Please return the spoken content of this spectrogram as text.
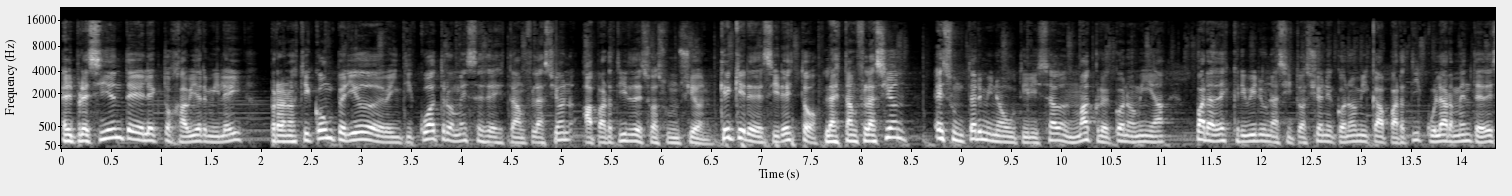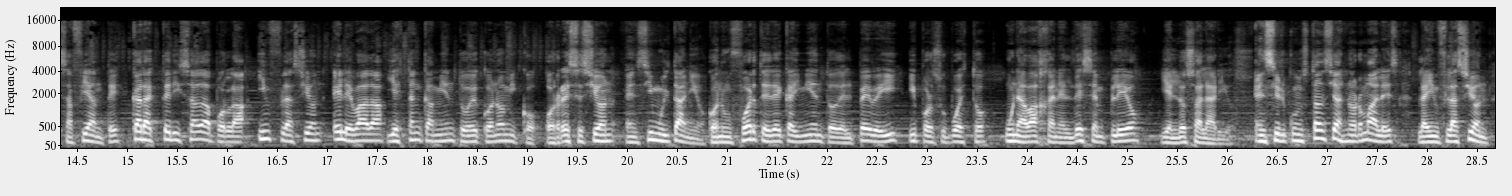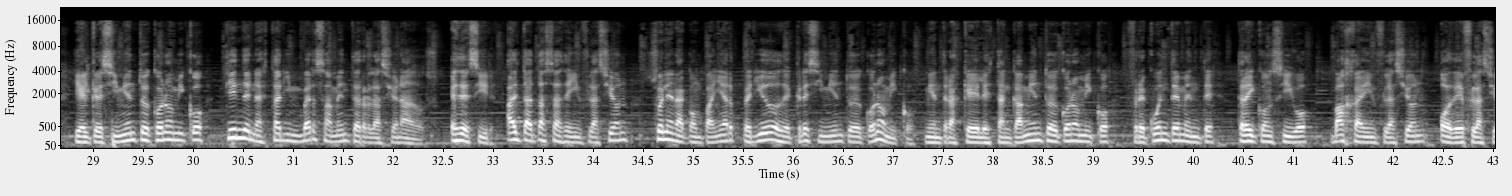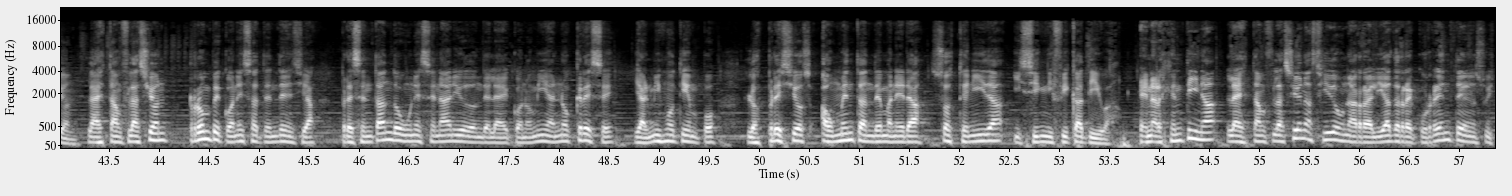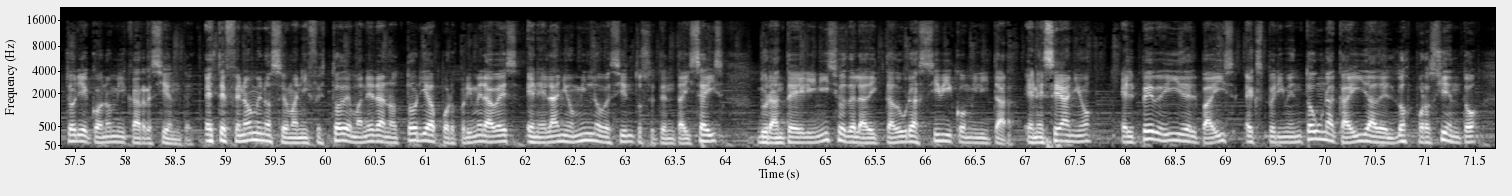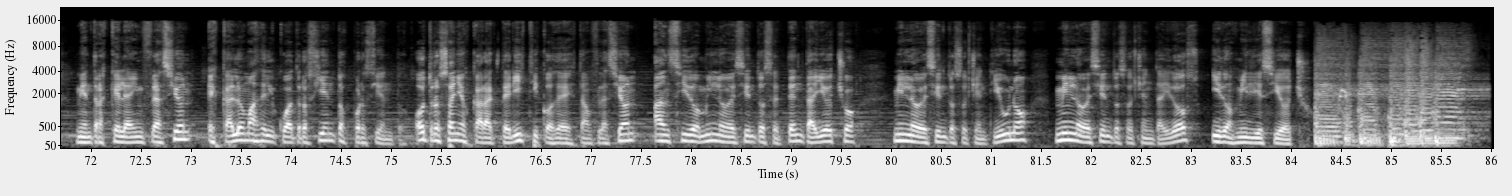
El presidente electo Javier Milei pronosticó un periodo de 24 meses de estanflación a partir de su asunción. ¿Qué quiere decir esto? La estanflación es un término utilizado en macroeconomía para describir una situación económica particularmente desafiante, caracterizada por la inflación elevada y estancamiento económico o recesión en simultáneo, con un fuerte decaimiento del PBI y por supuesto una baja en el desempleo y en los salarios. En circunstancias normales, la inflación y el crecimiento económico tienden a estar inversamente relacionados, es decir, altas tasas de inflación suelen acompañar periodos de crecimiento económico, mientras que el estancamiento económico frecuentemente trae consigo baja de inflación o deflación. La estanflación rompe con esa tendencia presentando un escenario donde la economía no crece y al mismo tiempo los precios aumentan de manera sostenida y significativa. En Argentina, la estanflación ha sido una realidad recurrente en su historia económica reciente. Este fenómeno se manifestó de manera notoria por primera vez en el año 1976 durante el inicio de la dictadura cívico-militar. En ese año, el PBI del país experimentó una caída del 2%, mientras que la inflación escaló más del 400%. Otros característicos de esta inflación han sido 1978, 1981, 1982 y 2018.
